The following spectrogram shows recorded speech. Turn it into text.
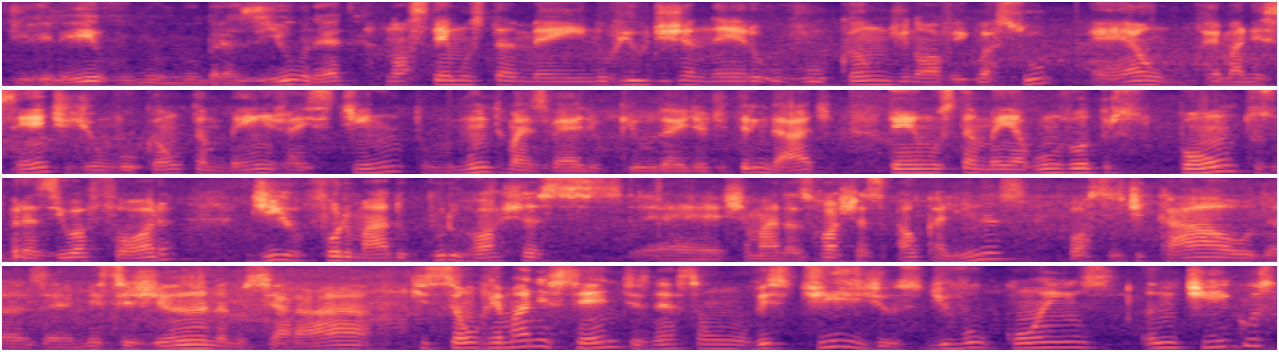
de relevo no, no, Brasil, né? Nós temos também no Rio de Janeiro o vulcão de Nova Iguaçu, é um remanescente de um vulcão também já extinto, muito mais velho que o da Ilha de Trindade. Temos também alguns outros pontos Brasil afora, de, formado por rochas é, chamadas rochas alcalinas, Poços de Caldas, é, Messejana no Ceará, que são remanescentes, né? São vestígios de vulcões antigos,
